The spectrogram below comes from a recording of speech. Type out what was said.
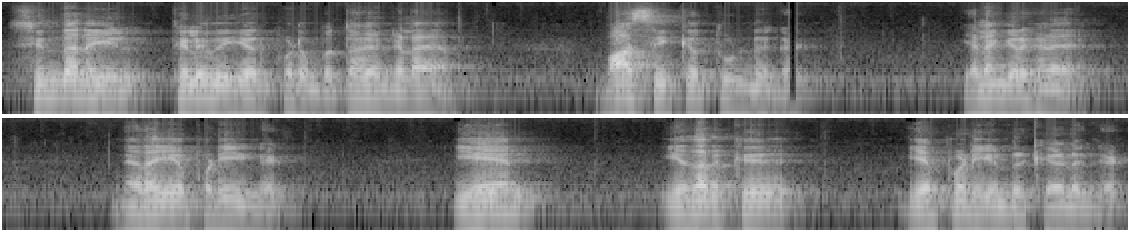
சிந்தனையில் தெளிவு ஏற்படும் புத்தகங்களை வாசிக்க தூண்டுங்கள். இளைஞர்களை நிறைய படியுங்கள். ஏன் எதற்கு எப்படி என்று கேளுங்கள்.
